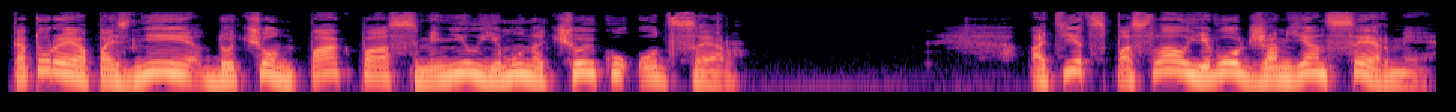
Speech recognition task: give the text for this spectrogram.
которое позднее Дочон Пакпа сменил ему на Чойку Оцер. Отец послал его Джамьян Серме,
